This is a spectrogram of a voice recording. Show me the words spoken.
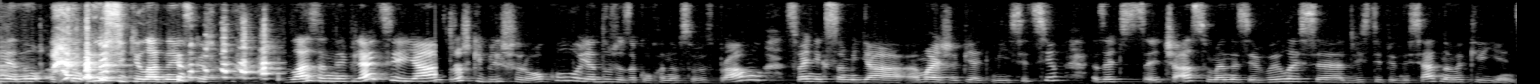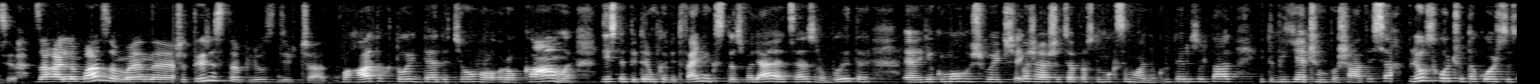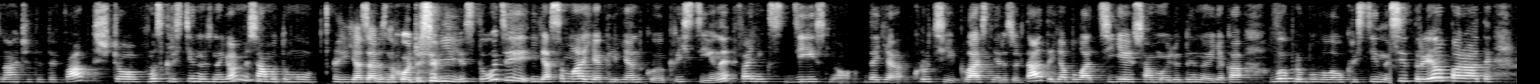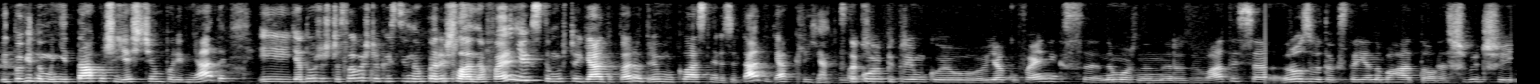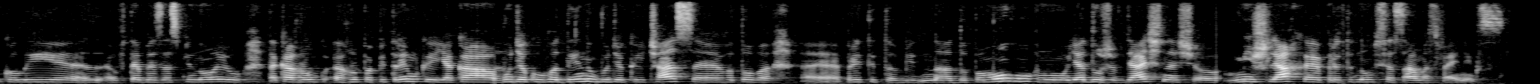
ні, ну, то усики, ладно, я скажу. В лазерній епіляції я трошки більше року. Я дуже закохана в свою справу. З Феніксом я майже 5 місяців. За цей час в мене з'явилося 250 нових клієнтів. Загальна база в мене 400 плюс дівчат. Багато хто йде до цього роками. Дійсно, підтримка від Фенікс дозволяє це зробити е, якомога швидше. Вважаю, що це просто максимально крутий результат, і тобі є чим пишатися. Плюс хочу також зазначити той факт, що ми з Крістіною знайомі, саме тому я зараз знаходжуся в її студії, і я сама є клієнткою Крістіни. Фенікс дійсно дає круті класні результати. Я була цією самою людиною, яка випробувала у Крістіни всі три апарати. Відповідно, мені також є з чим порівняти. І я дуже щаслива, що Крістіна перейшла на Фенікс, тому що я тепер отримую класний результат як клієнт. З такою підтримкою, як у Фенікс, не можна не розвиватися. Розвиток стає набагато швидший, коли в тебе за спиною така група підтримки, яка будь-яку годину, будь-який час е, готова е, прийти тобі на допомогу. Тому я дуже вдячна, що мій шлях е, перетинувся саме з Фенікс.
